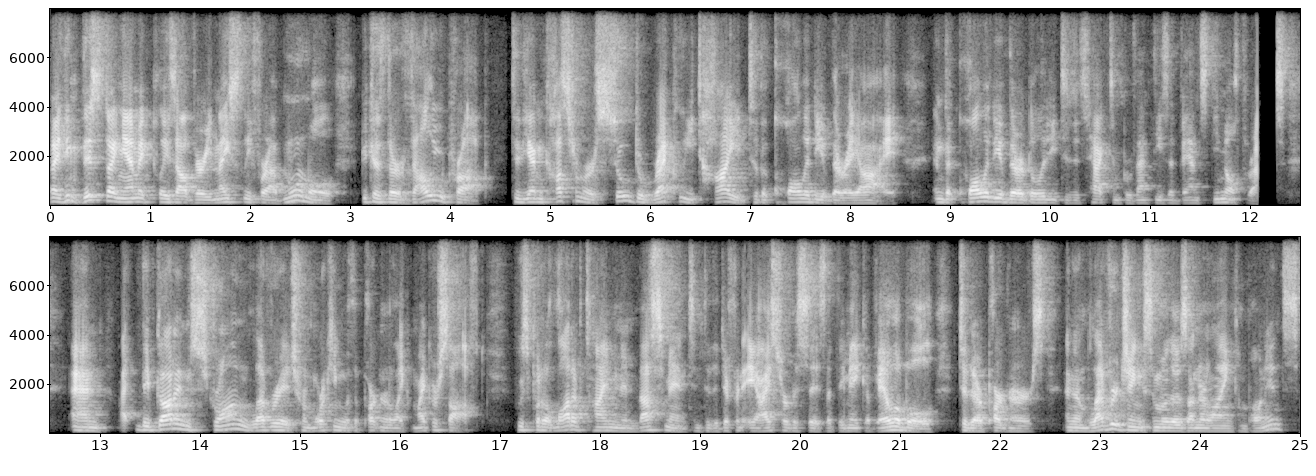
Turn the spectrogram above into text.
And I think this dynamic plays out very nicely for Abnormal because their value prop to the end customer is so directly tied to the quality of their AI and the quality of their ability to detect and prevent these advanced email threats. And they've gotten strong leverage from working with a partner like Microsoft, who's put a lot of time and investment into the different AI services that they make available to their partners, and then leveraging some of those underlying components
